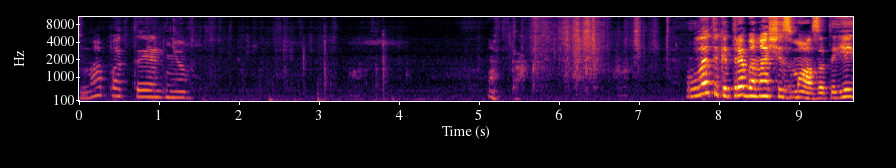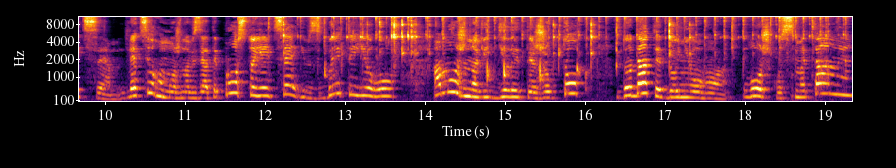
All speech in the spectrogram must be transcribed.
На пательню. Отак. Рулетики треба наші змазати яйцем. Для цього можна взяти просто яйце і взбити його. А можна відділити жовток, додати до нього ложку сметани,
